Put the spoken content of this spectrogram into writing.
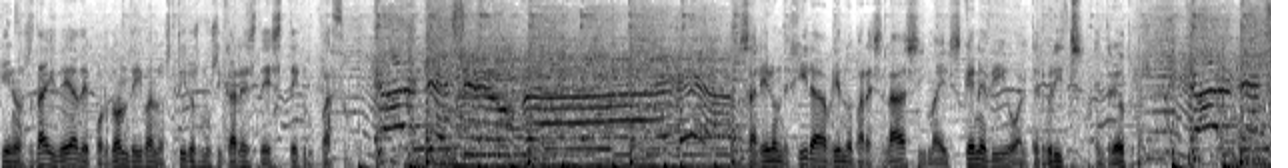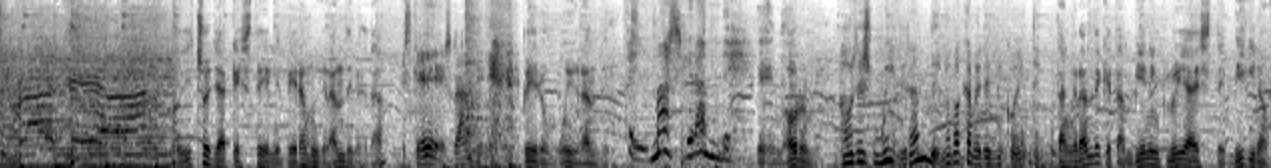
que nos da idea de por dónde iban los tiros musicales de este grupazo. Salieron de gira abriendo para Slash y Miles Kennedy o Alter Bridge, entre otros. He dicho ya que este LP era muy grande, ¿verdad? Es que es grande. Pero muy grande, El más grande. enorme. Ahora es muy grande, no va a caber en mi cohete. Tan grande que también incluía este Big Enough.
